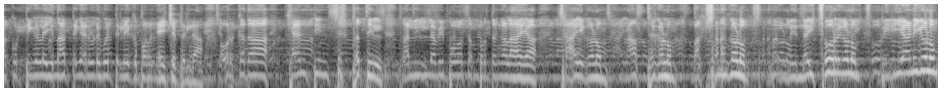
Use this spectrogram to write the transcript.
ആ കുട്ടികളെ ഈ നാട്ടുകാരുടെ വീട്ടിലേക്ക് പറഞ്ഞയച്ചിട്ടില്ല. അവർക്കതാ ക്യാന്റീൻ സിസ്റ്റത്തിൽ നല്ല വിഭവ സമൃദ്ധങ്ങളായ ചായകളും നാസ്തകളും ഭക്ഷണങ്ങളും നെയ്ച്ചോറുകളും ബിരിയാണികളും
